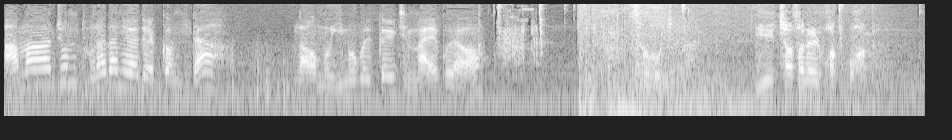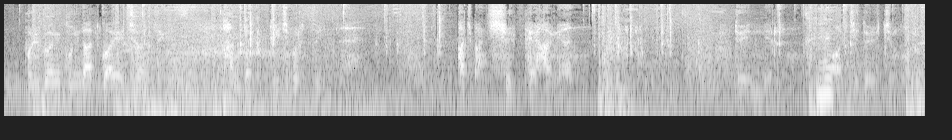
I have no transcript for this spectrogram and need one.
아마 좀 돌아다녀야 될 겁니다. 너무 이목을 끌지 말고요. 수호자, 이 자산을 확보하면 붉은 군단과의 전쟁에서 한도를 뒤집을 수 있네. 하지만 실패하면 뒷일은 어찌 될지 모르네.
